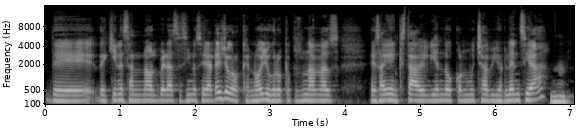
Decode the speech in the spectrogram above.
de, de quienes van a volver asesinos seriales. Yo creo que no, yo creo que pues una más es alguien que estaba viviendo con mucha violencia uh -huh.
